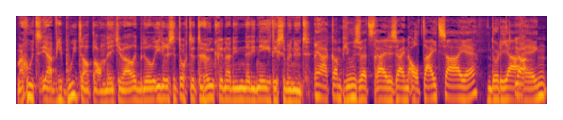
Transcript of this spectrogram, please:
Maar goed, ja, wie boeit dat dan, weet je wel? Ik bedoel, iedereen zit toch te, te hunkeren naar die, naar die 90ste minuut. Ja, kampioenswedstrijden zijn altijd saai, hè? Door de jaren Ja, heen.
